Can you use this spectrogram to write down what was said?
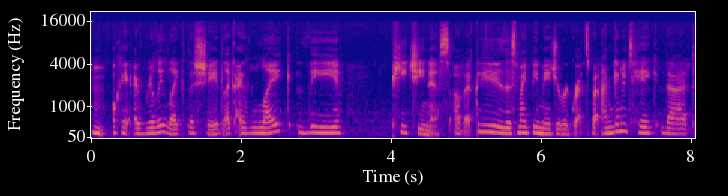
Hmm, okay, I really like the shade. Like I like the peachiness of it. Ew, this might be major regrets, but I'm gonna take that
